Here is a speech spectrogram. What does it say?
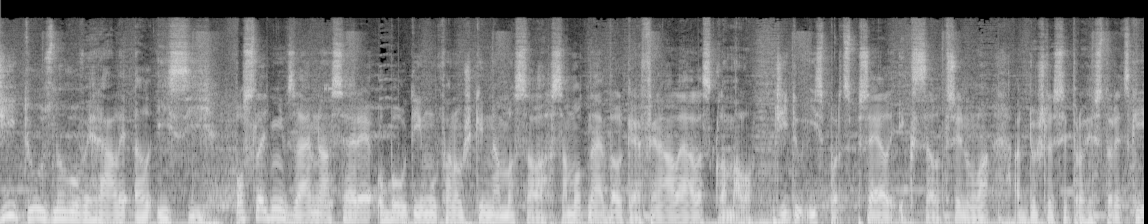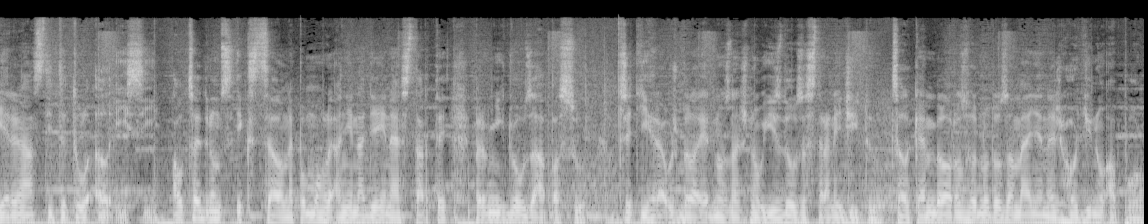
G2 znovu vyhráli LEC. Poslední vzájemná série obou týmů fanoušky namlsala. Samotné velké finále ale zklamalo. G2 eSports přejeli XCL 3-0 a došli si pro historicky 11. titul LEC. Outsiderům z XCL nepomohly ani nadějné starty prvních dvou zápasů. Třetí hra už byla jednoznačnou jízdou ze strany G2. Celkem bylo rozhodnuto za méně než hodinu a půl.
